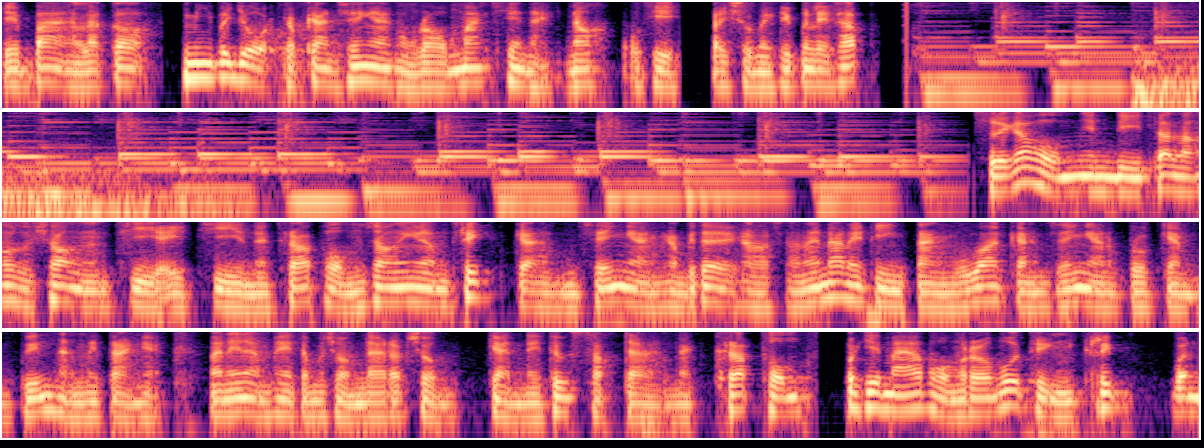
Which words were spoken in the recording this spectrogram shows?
ได้บ้าง แล้วก็มีประโยชน์กับการใช้งานของเรามากแค่ไหนเนาะโอเค ไปชมในคลิปกันเลยครับ สวัสดีครับผมยินดีต้อนรับเข้าสู่ช่อง TIT นะครับผมช่องแนะนำทริคการใช้งานคอมพิวเตอร์ข่าวสารในด้าในทิงต่างหรือว่าการใช้งานโปรแกรมพื้นฐานต่างๆเนี่ยมาแนะนำให้ท่านผู้ชมได้รับชมกันในทุกสัปดาห์นะครับผมโอเคมาครับผมเราพูดถึงคลิปวัน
